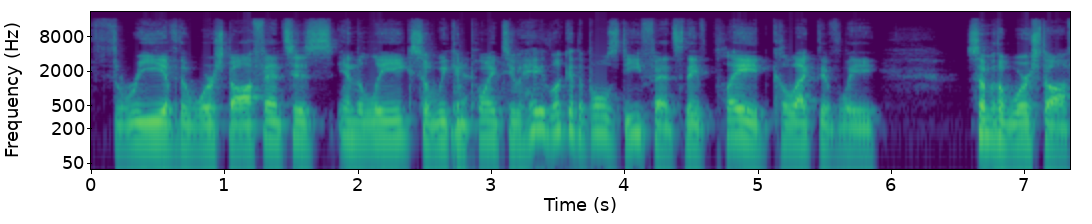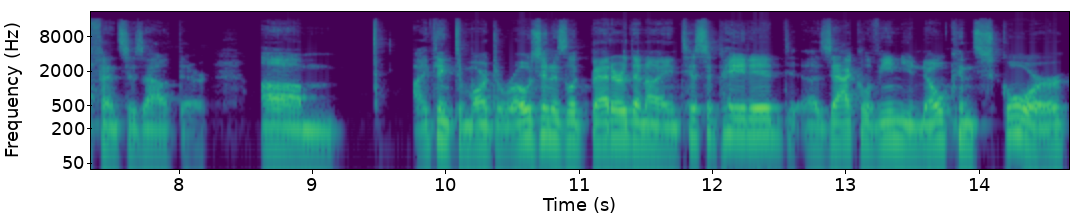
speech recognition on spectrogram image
three of the worst offenses in the league. So we can yeah. point to, hey, look at the Bulls' defense. They've played collectively some of the worst offenses out there. Um, I think DeMar DeRozan has looked better than I anticipated. Uh, Zach LaVine, you know, can score.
